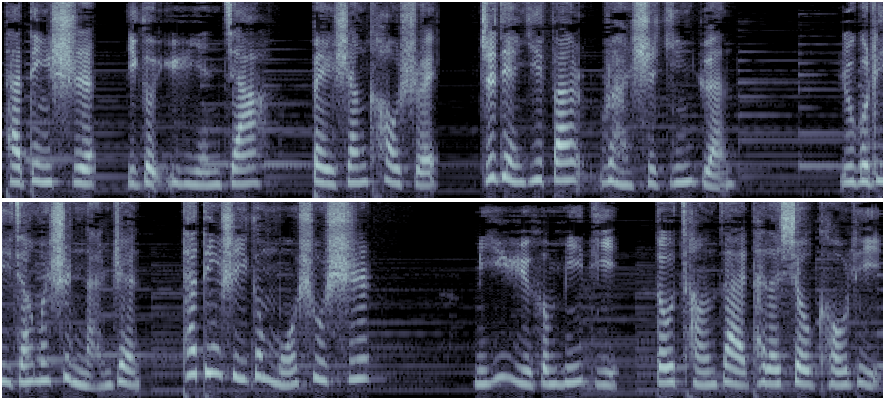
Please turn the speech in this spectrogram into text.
她定是一个预言家，背山靠水，指点一番乱世姻缘；如果丽江们是男人，他定是一个魔术师，谜语和谜底都藏在他的袖口里，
